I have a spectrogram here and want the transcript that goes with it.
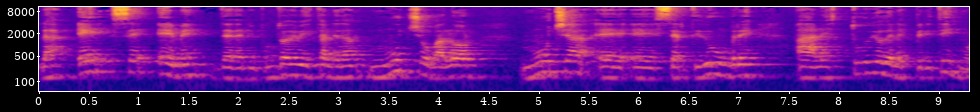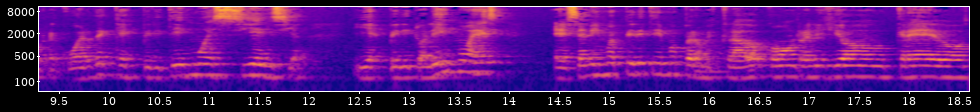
las ECM, desde mi punto de vista, le dan mucho valor, mucha eh, eh, certidumbre al estudio del espiritismo. Recuerde que espiritismo es ciencia y espiritualismo es ese mismo espiritismo, pero mezclado con religión, credos,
